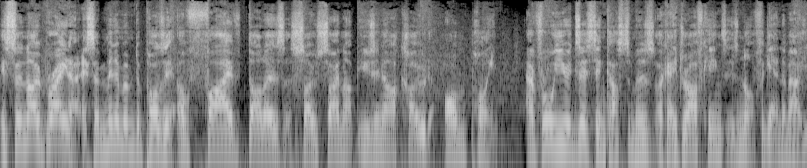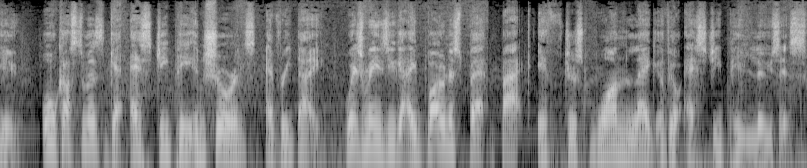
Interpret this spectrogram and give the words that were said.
It's a no brainer. It's a minimum deposit of $5, so sign up using our code on point. And for all you existing customers, okay, DraftKings is not forgetting about you. All customers get SGP insurance every day, which means you get a bonus bet back if just one leg of your SGP loses.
